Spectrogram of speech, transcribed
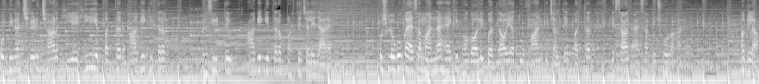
को बिना छेड़छाड़ किए ही ये पत्थर आगे की तरफ़ घसीटते, आगे की तरफ़ बढ़ते चले जा रहे हैं। कुछ लोगों का ऐसा मानना है कि भौगोलिक बदलाव या तूफ़ान के चलते पत्थर के साथ ऐसा कुछ हो रहा है। अगला,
